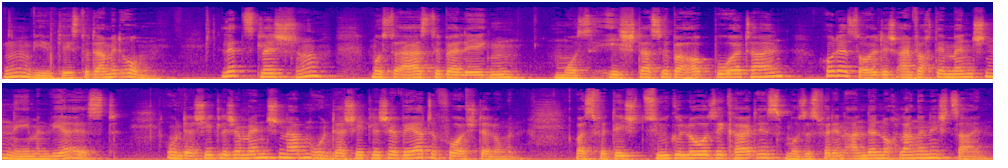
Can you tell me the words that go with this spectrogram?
Hm, wie gehst du damit um? Letztlich hm, musst du erst überlegen, muss ich das überhaupt beurteilen oder sollte ich einfach den Menschen nehmen, wie er ist? Unterschiedliche Menschen haben unterschiedliche Wertevorstellungen. Was für dich Zügellosigkeit ist, muss es für den anderen noch lange nicht sein.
